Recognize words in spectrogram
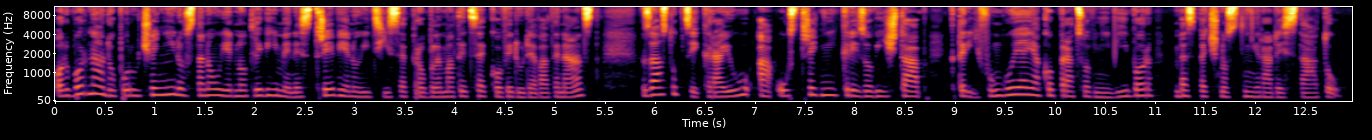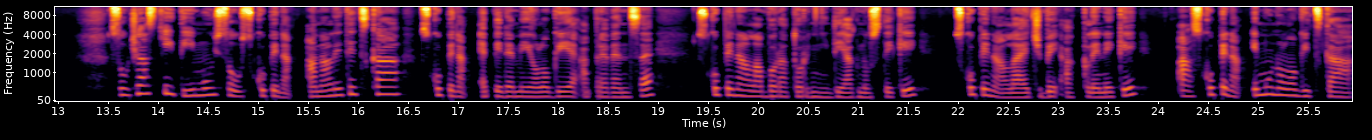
Odborná doporučení dostanou jednotliví ministři věnující se problematice COVID-19, zástupci krajů a ústřední krizový štáb, který funguje jako pracovní výbor Bezpečnostní rady státu. Součástí týmu jsou skupina analytická, skupina epidemiologie a prevence, skupina laboratorní diagnostiky, skupina léčby a kliniky a skupina imunologická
